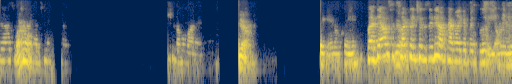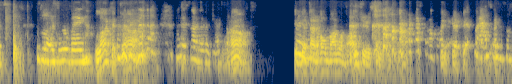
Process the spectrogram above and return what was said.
yeah. that's Wow. what I'm saying. Should know about it. Yeah. Big anal queen. But that was a Yeah. too, because they do have kind of like a big booty. I mean, it's, it's, a little, it's a little big. Look at that. but it's not really. Wow. Get that whole bottle of ball juice. My ass was so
